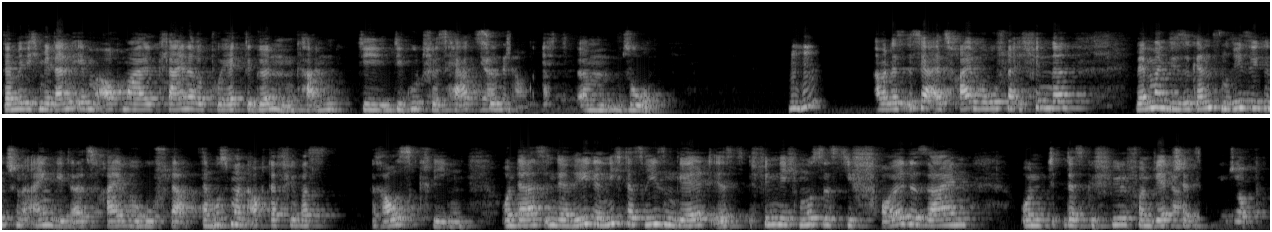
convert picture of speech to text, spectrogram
damit ich mir dann eben auch mal kleinere Projekte gönnen kann, die, die gut fürs Herz ja, sind. Genau. Echt, ähm, so. Mhm. Aber das ist ja als Freiberufler, ich finde, wenn man diese ganzen Risiken schon eingeht als Freiberufler, dann muss man auch dafür was rauskriegen. Und da es in der Regel nicht das Riesengeld ist, finde ich, muss es die Freude sein und das Gefühl von Wertschätzung im Job.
